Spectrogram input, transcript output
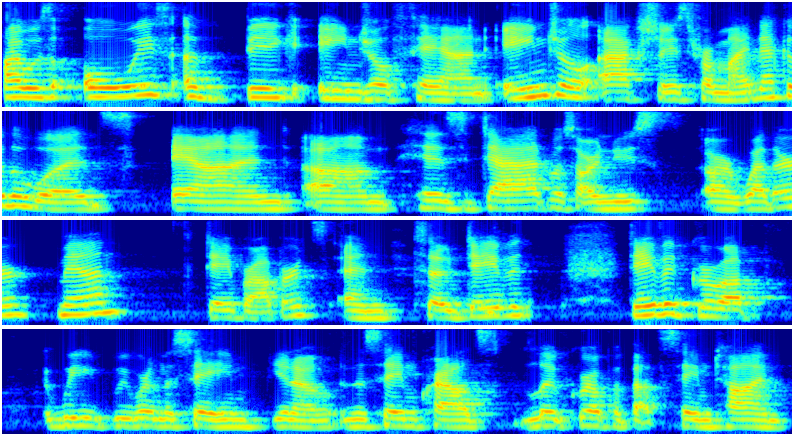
I was always a big Angel fan. Angel actually is from my neck of the woods, and um, his dad was our news our weather man, Dave Roberts, and so David David grew up. We we were in the same you know in the same crowds. Lived, grew up about the same time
